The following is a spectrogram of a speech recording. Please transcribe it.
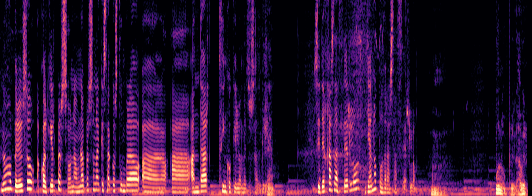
No, pero eso a cualquier persona, una persona que está acostumbrada a, a andar 5 kilómetros al día. Sí. Si dejas de hacerlo, ya no podrás hacerlo. Mm. Bueno, pues a ver,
